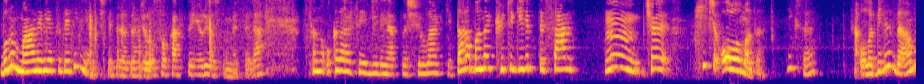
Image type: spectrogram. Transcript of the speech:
Bunun maneviyatı dedin ya işte biraz önce o sokakta yürüyorsun mesela. Sana o kadar sevgiyle yaklaşıyorlar ki daha bana kötü gelip de sen hmm, şöyle hiç olmadı. Ne güzel. Ha, olabilir de ama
